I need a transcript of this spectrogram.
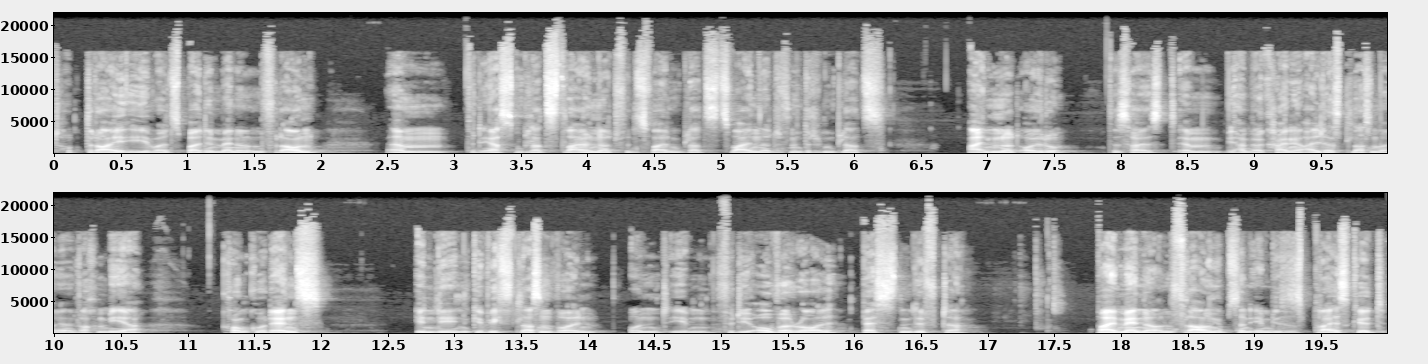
Top 3 jeweils bei den Männern und Frauen ähm, für den ersten Platz 300, für den zweiten Platz 200, für den dritten Platz 100 Euro. Das heißt, ähm, wir haben ja keine Altersklassen, weil wir einfach mehr Konkurrenz in den Gewichtsklassen wollen und eben für die overall besten Lifter. Bei Männern und Frauen gibt es dann eben dieses Preisgeld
